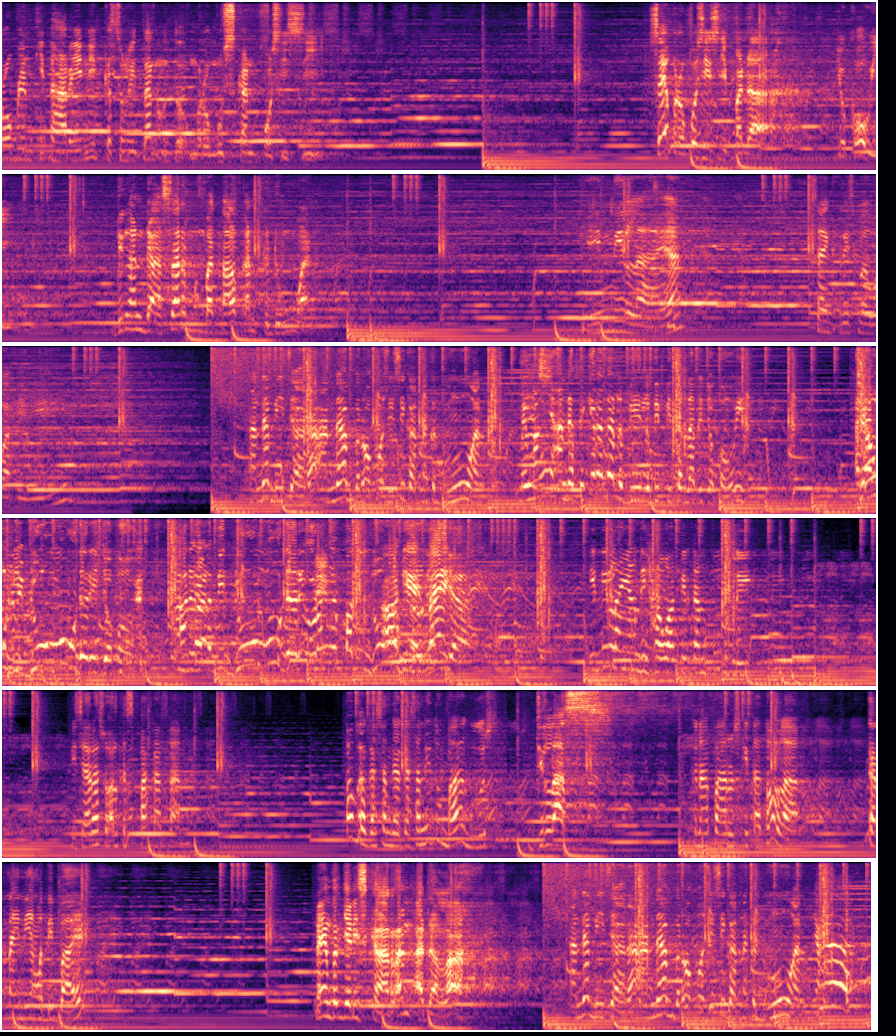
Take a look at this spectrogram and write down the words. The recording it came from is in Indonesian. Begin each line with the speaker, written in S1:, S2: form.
S1: problem kita hari ini kesulitan untuk merumuskan posisi. Saya beroposisi pada Jokowi dengan dasar membatalkan kedunguan.
S2: Inilah ya. Saya garis bawahi. Anda bicara, Anda beroposisi karena kedunguan. Memangnya Anda pikir Anda lebih lebih pintar dari Jokowi? Jauh lebih dungu dari Jokowi. Indonesia. Inilah yang dikhawatirkan publik. Bicara soal kesepakatan. Oh gagasan-gagasan itu bagus.
S1: Jelas
S2: Kenapa harus kita tolak? Karena ini yang lebih baik.
S1: Nah yang terjadi sekarang adalah
S2: Anda bicara, Anda beroposisi karena kedunguan. Lebih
